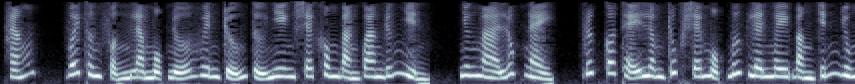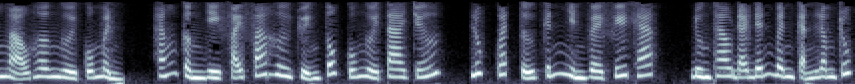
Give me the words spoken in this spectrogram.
hắn, với thân phận là một nửa huynh trưởng tự nhiên sẽ không bàn quan đứng nhìn, nhưng mà lúc này, rất có thể Lâm Trúc sẽ một bước lên mây bằng chính dung mạo hơn người của mình, hắn cần gì phải phá hư chuyện tốt của người ta chứ, lúc quách tử kính nhìn về phía khác, đường thao đã đến bên cạnh Lâm Trúc,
